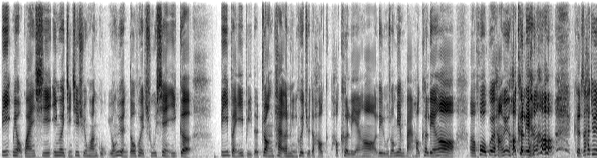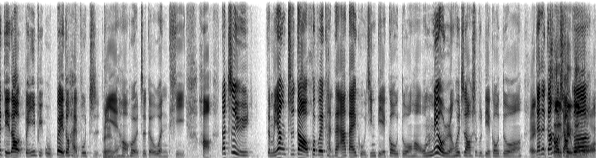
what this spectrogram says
低没有关系，因为景气循环股永远都会出现一个。低本一笔的状态，而你会觉得好好可怜哦。例如说面板好可怜哦，呃，货柜航运好可怜哦。可是它就会跌到本一比五倍都还不止跌哈，会有这个问题。好，那至于怎么样知道会不会砍在阿呆股已经跌够多哈？我们没有人会知道是不是跌够多。欸、但是刚好小哥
